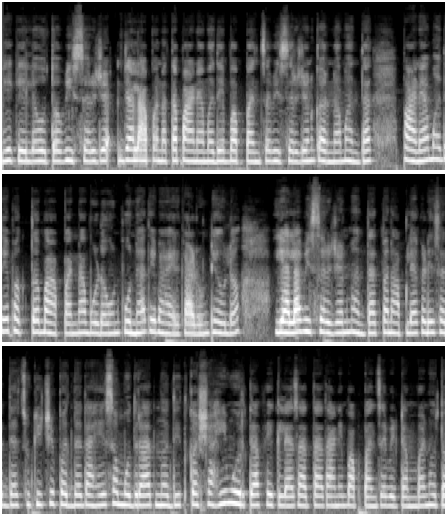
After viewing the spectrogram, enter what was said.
हे केलं होतं विसर्जन ज्याला आपण आता पाण्यामध्ये बाप्पांचं विसर्जन करणं म्हणतात. पाण्यामध्ये फक्त बाप्पांना बुडवून पुन्हा ते बाहेर काढून ठेवलं. याला विसर्जन म्हणतात. पण आपल्याकडे सध्या चुकीची पद्धत आहे. समुद्रात नदीत कशाही मूर्त्या फेकल्या जातात आणि बाप्पांचं विटंबन होतं.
